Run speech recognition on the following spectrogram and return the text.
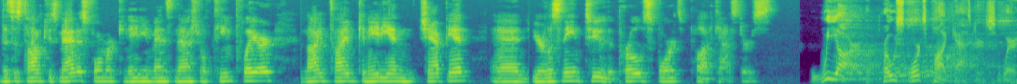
This is Tom Kuzmanis, former Canadian men's national team player, nine time Canadian champion, and you're listening to the Pro Sports Podcasters. We are the Pro Sports Podcasters, where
